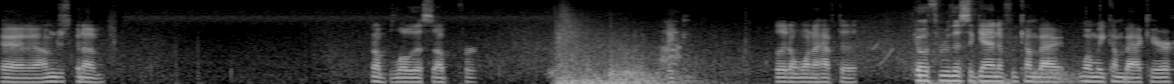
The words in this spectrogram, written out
And I'm just gonna, gonna blow this up for, like, really don't want to have to go through this again if we come back, when we come back here.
